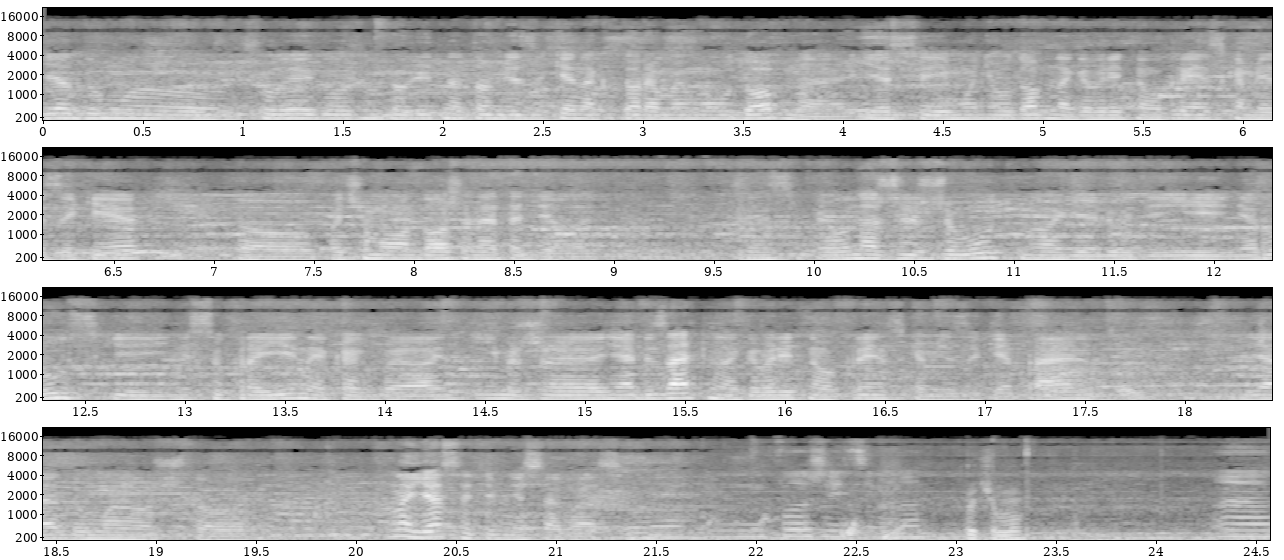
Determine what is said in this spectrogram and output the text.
я думаю, человек должен говорить на том языке, на котором ему удобно. Если ему неудобно говорить на украинском языке, то почему он должен это делать? В принципе, у нас же живут многие люди и не русские, и не с Украины, как бы им же не обязательно говорить на украинском языке, правильно? Я думаю, что... Ну, я с этим не согласен положительно. Почему? А,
